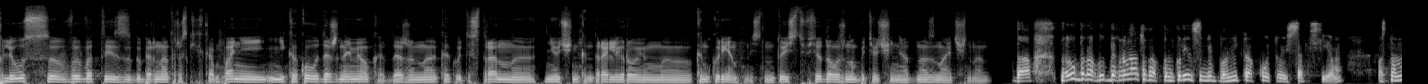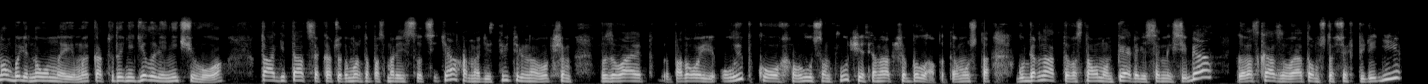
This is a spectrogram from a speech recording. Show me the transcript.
Плюс вывод из губернаторских компаний никакого даже намека, даже на какую-то странную, не очень контролируемую конкурентность. Ну, то есть все должно быть очень однозначно. Да, на выборах губернаторов конкуренции не было никакой, то есть совсем. В основном были ноунеймы, которые не делали ничего. Та агитация, которую можно посмотреть в соцсетях, она действительно, в общем, вызывает порой улыбку, в лучшем случае, если она вообще была. Потому что губернаторы в основном пиарили самих себя, рассказывая о том, что все впереди,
